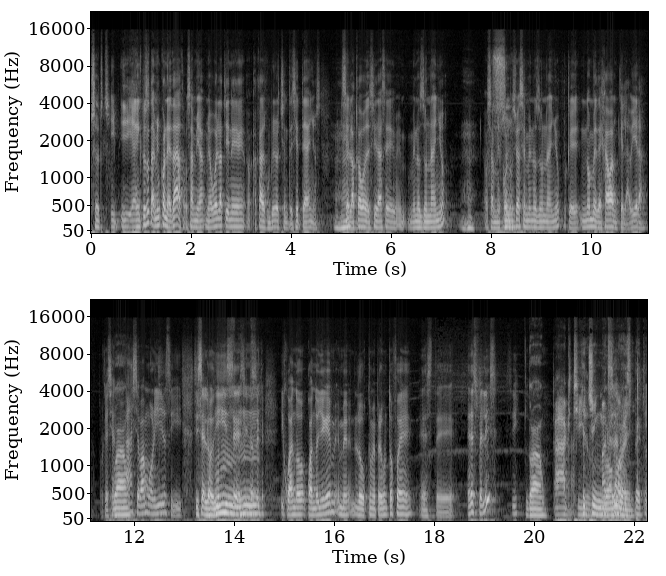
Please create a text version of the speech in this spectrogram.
Cierto. Y, y incluso también con edad. O sea, mi, mi abuela tiene, acaba de cumplir 87 años. Se lo acabo de decir hace menos de un año. O sea, me Sí. conoció hace menos de un año porque no me dejaban que la viera. Porque decían, Wow. ah, se va a morir si, si se lo dices. y no sé qué. Y cuando, cuando llegué, me- me- lo que me preguntó fue, este, ¿eres feliz? Sí. Wow. Ah, qué chido. Qué chingón, Máximo respeto.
